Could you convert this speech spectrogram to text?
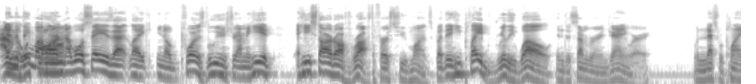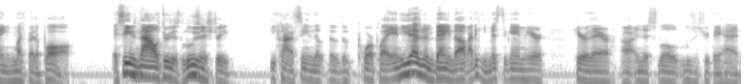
I don't and know the thing about Harden, I will say, is that like you know before his losing streak, I mean he had he started off rough the first few months, but then he played really well in December and January when the Nets were playing much better ball. It seems now through this losing streak, he kind of seen the, the the poor play, and he has been banged up. I think he missed a game here, here or there uh, in this little losing streak they had.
